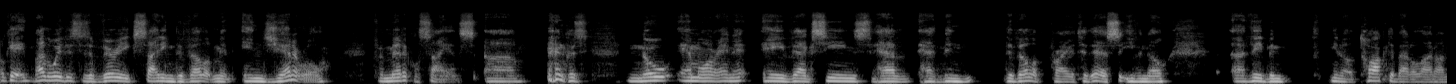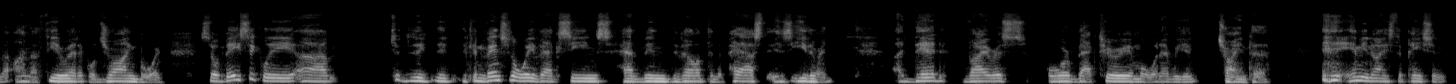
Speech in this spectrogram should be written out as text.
Okay. By the way, this is a very exciting development in general for medical science. Because no mRNA vaccines have had been developed prior to this, even though uh, they've been you know talked about a lot on the on the theoretical drawing board. So basically, um, the, the, the, conventional way vaccines have been developed in the past is either a, a dead virus or bacterium or whatever you're trying to immunize the patient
